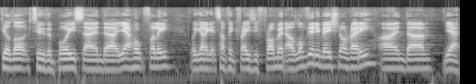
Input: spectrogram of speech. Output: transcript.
Good luck to the boys, and uh, yeah, hopefully we're to get something crazy from it. I love the animation already. And um, yeah,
